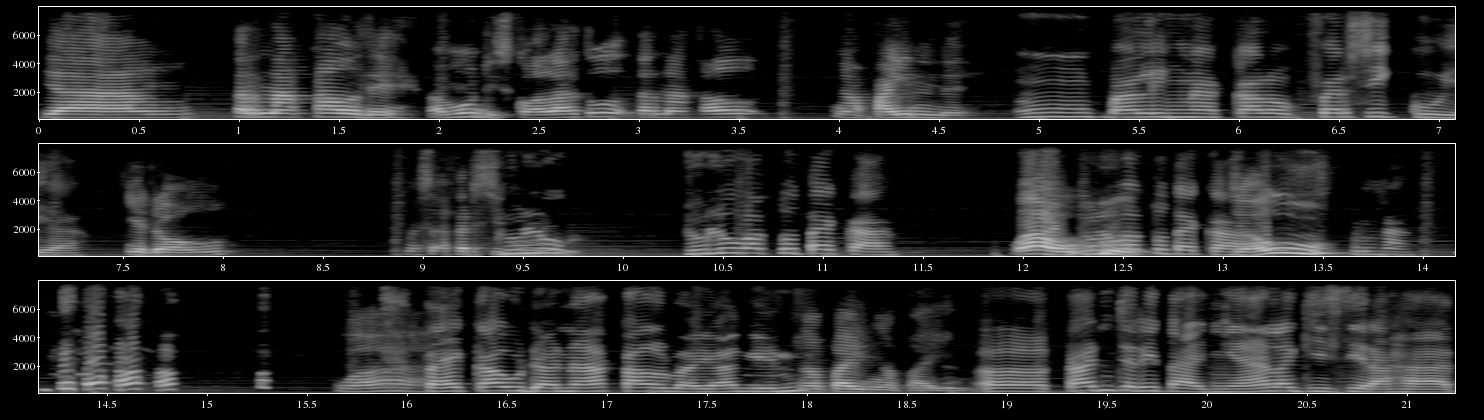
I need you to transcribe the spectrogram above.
Yang ternakal deh. Kamu di sekolah tuh ternakal ngapain deh? Hmm, paling nakal versiku ya. Ya dong. Masa versi Dulu. guru? dulu waktu TK wow. Dulu waktu TK jauh. Pernah. Wah. TK udah nakal bayangin. Ngapain ngapain? Eh, kan ceritanya lagi istirahat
